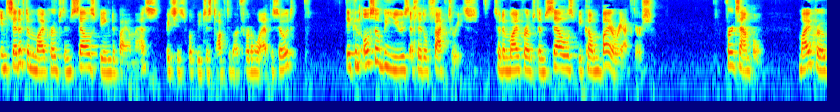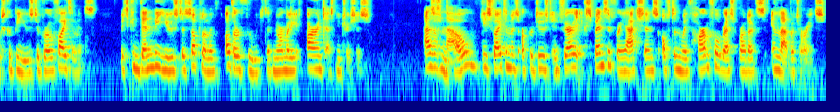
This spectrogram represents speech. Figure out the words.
Instead of the microbes themselves being the biomass, which is what we just talked about for the whole episode, they can also be used as little factories, so the microbes themselves become bioreactors. For example, Microbes could be used to grow vitamins, which can then be used to supplement other foods that normally aren't as nutritious. As of now, these vitamins are produced in very expensive reactions, often with harmful rest products in laboratories.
